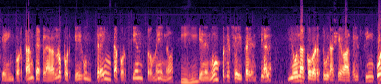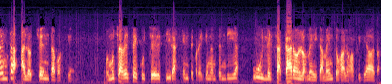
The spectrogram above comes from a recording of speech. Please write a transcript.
que es importante aclararlo porque es un 30% menos, tienen un precio diferencial y una cobertura que va del 50 al 80%. Pues muchas veces escuché decir a gente por ahí que no entendía, uy, le sacaron los medicamentos a los afiliados.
